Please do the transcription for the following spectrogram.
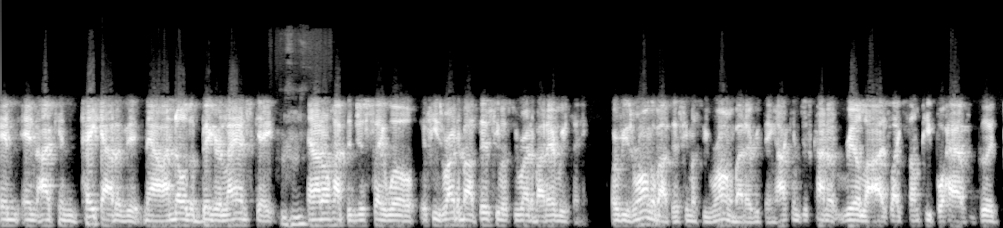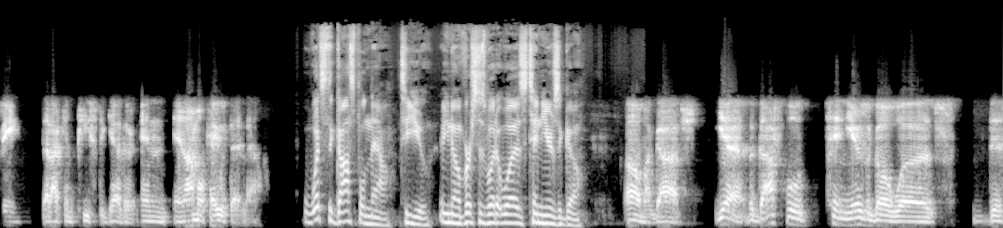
and and I can take out of it now. I know the bigger landscape, mm-hmm. and I don't have to just say, well, if he's right about this, he must be right about everything, or if he's wrong about this, he must be wrong about everything. I can just kind of realize like some people have good things that I can piece together, and and I'm okay with that now. What's the gospel now to you? You know, versus what it was ten years ago. Oh my gosh, yeah, the gospel ten years ago was this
